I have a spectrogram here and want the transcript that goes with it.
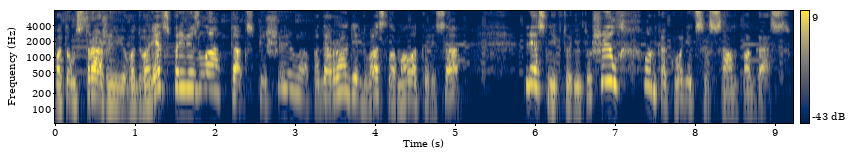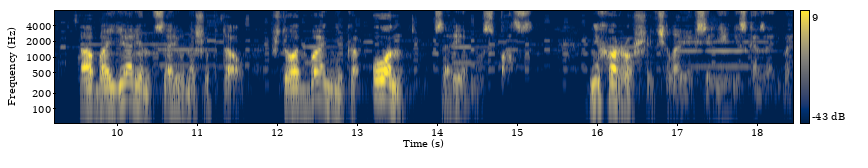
потом стража ее во дворец привезла, так спешила, по дороге два сломала колеса. Лес никто не тушил, он, как водится, сам погас. А боярин царю нашептал, что от банника он царевну спас. Нехороший человек, сильнее не сказать бы.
